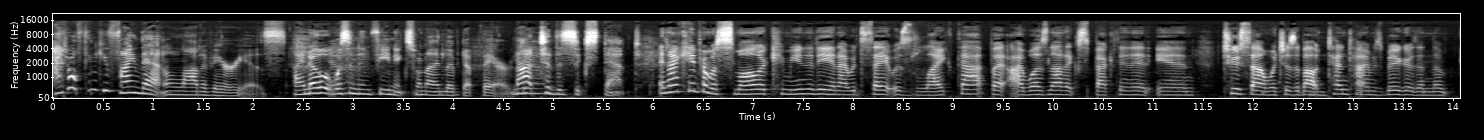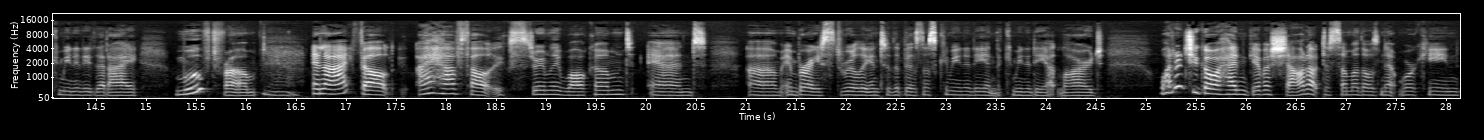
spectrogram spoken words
I don't think you find that in a lot of areas. I know it wasn't in Phoenix when I lived up there, not to this extent. And I came from a smaller community, and I would say it was like that, but I was not expecting it in Tucson, which is about 10 times bigger than the community that I moved from. And I felt, I have felt extremely welcomed and um, embraced really into the business community and the community at large. Why don't you go ahead and give a shout out to some of those networking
